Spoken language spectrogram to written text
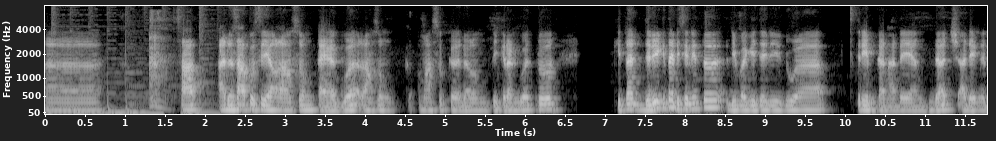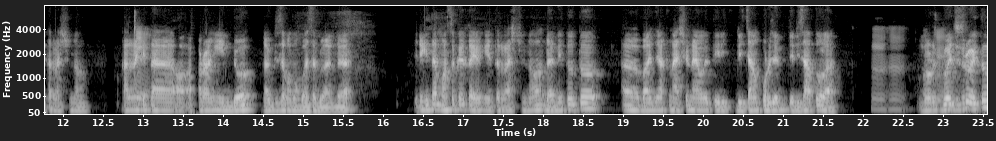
Eh, saat ada satu sih yang langsung kayak gue langsung masuk ke dalam pikiran gue tuh kita jadi kita di sini tuh dibagi jadi dua stream kan ada yang Dutch ada yang international karena Oke. kita orang Indo nggak bisa ngomong bahasa Belanda jadi kita masuknya ke yang international dan itu tuh eh, banyak nationality di- dicampur jadi, jadi satu lah. Mhm, menurut oke. gue justru itu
